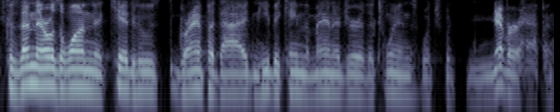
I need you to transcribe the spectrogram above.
Because then there was a one, a kid whose grandpa died and he became the manager of the Twins, which would never happen.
